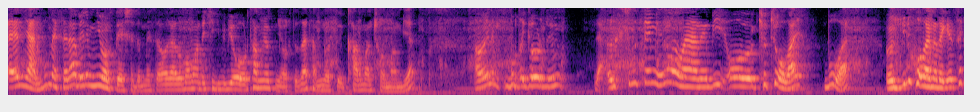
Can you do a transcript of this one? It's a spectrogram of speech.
en yani bu mesela benim New York'ta yaşadım. Mesela Alabama'daki gibi bir ortam yok New York'ta. Zaten burası karman çorman bir yer. Ama benim burada gördüğüm ya ırkçılık demeyelim ama yani bir o kötü olay bu var. Özgürlük olayına da gelsek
